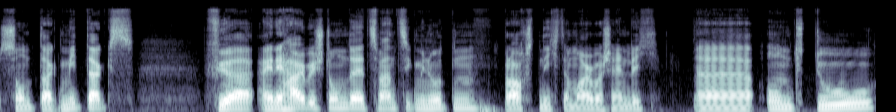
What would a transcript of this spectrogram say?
Sonntagmittags für eine halbe Stunde, 20 Minuten, brauchst nicht einmal wahrscheinlich. Äh, und du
